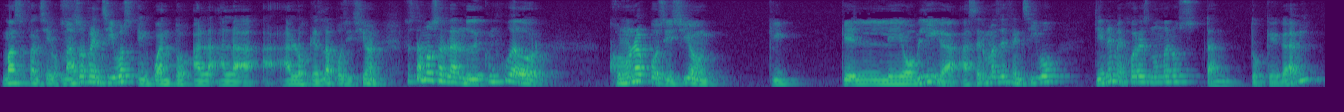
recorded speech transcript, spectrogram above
más ofensivos. Más ofensivos en cuanto a, a, lo que es la posición. estamos hablando de que un jugador con una posición que, que le obliga a ser más defensivo tiene mejores números tanto que Gaby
